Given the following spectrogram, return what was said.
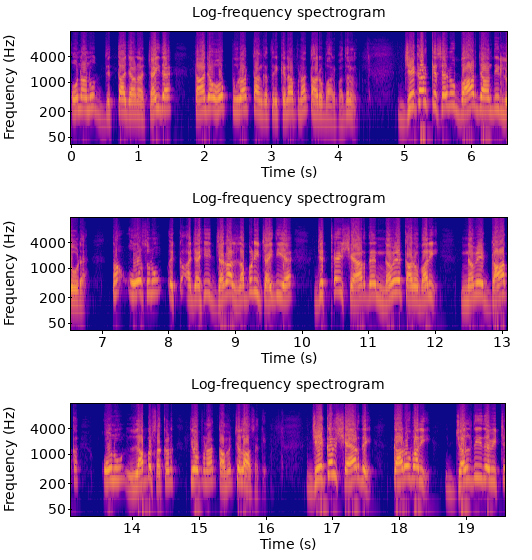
ਉਹਨਾਂ ਨੂੰ ਦਿੱਤਾ ਜਾਣਾ ਚਾਹੀਦਾ ਤਾਂ ਜੋ ਉਹ ਪੂਰਾ ਢੰਗ ਤਰੀਕੇ ਨਾਲ ਆਪਣਾ ਕਾਰੋਬਾਰ ਬਦਲਣ। ਜੇਕਰ ਕਿਸੇ ਨੂੰ ਬਾਹਰ ਜਾਣ ਦੀ ਲੋੜ ਹੈ ਤਾਂ ਉਸ ਨੂੰ ਇੱਕ ਅਜਿਹੀ ਜਗ੍ਹਾ ਲੱਭਣੀ ਚਾਹੀਦੀ ਹੈ ਜਿੱਥੇ ਸ਼ਹਿਰ ਦੇ ਨਵੇਂ ਕਾਰੋਬਾਰੀ, ਨਵੇਂ ਗਾਹਕ ਉਹਨੂੰ ਲੱਭ ਸਕਣ ਤੇ ਉਹ ਆਪਣਾ ਕੰਮ ਚਲਾ ਸਕੇ। ਜੇਕਰ ਸ਼ਹਿਰ ਦੇ ਕਾਰੋਬਾਰੀ ਜਲਦੀ ਦੇ ਵਿੱਚ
